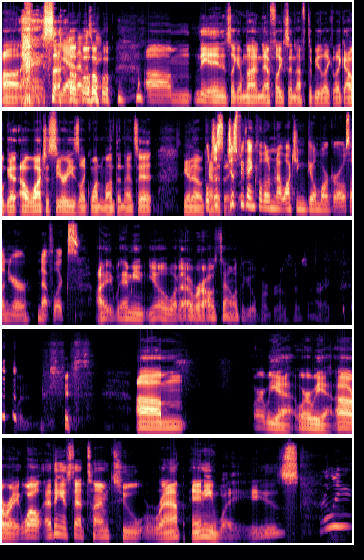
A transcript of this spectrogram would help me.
Uh, so, Yeah, that was um, and it's like I'm not Netflix enough to be like, like I'll get, I'll watch a series like one month and that's it. You know, Well, just just be thankful that I'm not watching Gilmore Girls on your Netflix. I I mean, you know, whatever. I was down with the Gilmore Girls. That's all right. um, Where are we at? Where are we at? All right. Well, I think it's that time to wrap, anyways. Really?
